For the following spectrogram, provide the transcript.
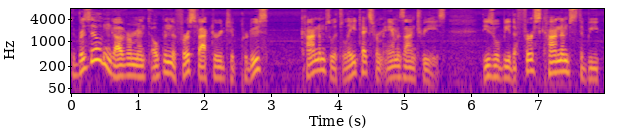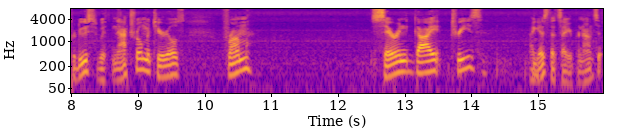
The Brazilian government opened the first factory to produce condoms with latex from Amazon trees. These will be the first condoms to be produced with natural materials from seringai trees. I hmm. guess that's how you pronounce it.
